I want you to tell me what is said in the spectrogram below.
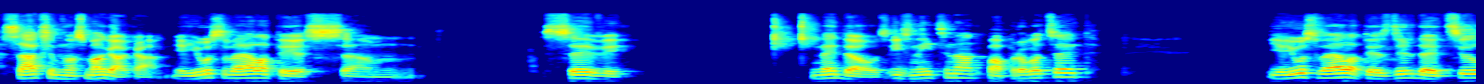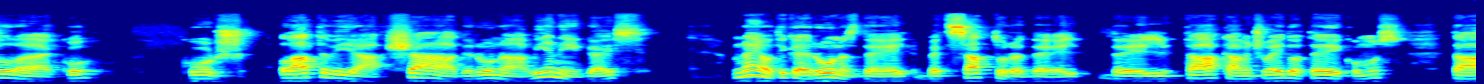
sāksim no smagākā. Ja jūs vēlaties um, sevi nedaudz iznīcināt, paprovocēt, ja jūs vēlaties dzirdēt cilvēku, kurš Latvijā šādi runā vienīgais, ne jau tikai runas dēļ, bet satura dēļ, dēļ tā, kā viņš veido teikumus, tā,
